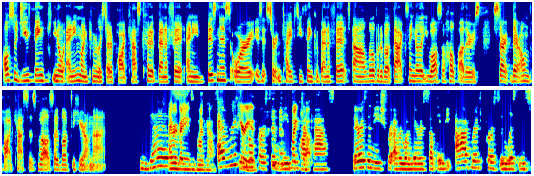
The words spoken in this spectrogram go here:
also, do you think, you know, anyone can really start a podcast? Could it benefit any business or is it certain types you think could benefit? Uh, a little bit about that, because I know that you also help others start their own podcasts as well. So I'd love to hear on that. Yes. Everybody needs a podcast. Every Period. single person needs a podcast. There is a niche for everyone. There is something the average person listens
